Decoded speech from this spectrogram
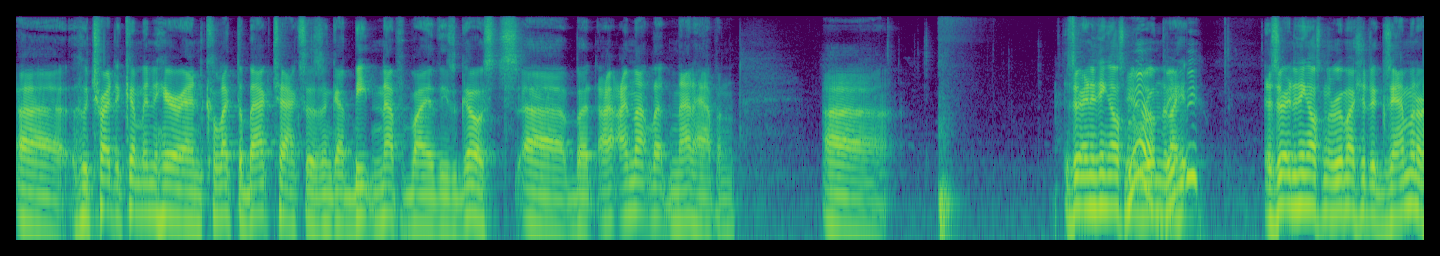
Uh, who tried to come in here and collect the back taxes and got beaten up by these ghosts? Uh, but I, I'm not letting that happen. Uh, is there anything else in the room that I? Is there anything else in the room I should examine, or,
